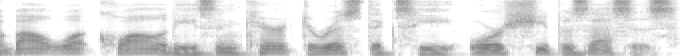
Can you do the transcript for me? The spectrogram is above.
about what qualities and characteristics he or she possesses.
